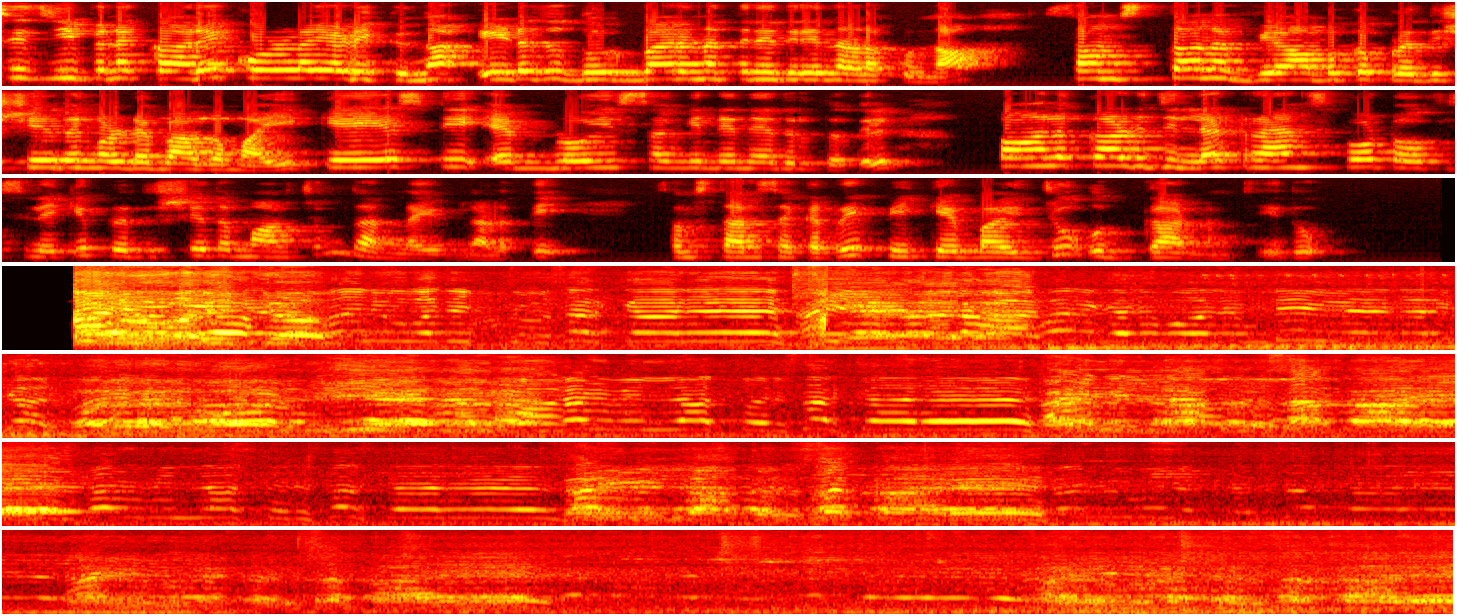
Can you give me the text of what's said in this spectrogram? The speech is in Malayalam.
സി ജീവനക്കാരെ കൊള്ളയടിക്കുന്ന ഇടതു ദുർഭരണത്തിനെതിരെ നടക്കുന്ന സംസ്ഥാന വ്യാപക പ്രതിഷേധങ്ങളുടെ ഭാഗമായി കെ എസ് ടി എംപ്ലോയീസ് സംഘിന്റെ നേതൃത്വത്തിൽ പാലക്കാട് ജില്ലാ ട്രാൻസ്പോർട്ട് ഓഫീസിലേക്ക് പ്രതിഷേധ മാർച്ചും ധർണയും നടത്തി. സംസ്ഥാന സെക്രട്ടറി പി കെ ബൈജു ഉദ്ഘാടനം ചെയ്തു. അനുവദിക്കൂ. よくかかるかかれ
